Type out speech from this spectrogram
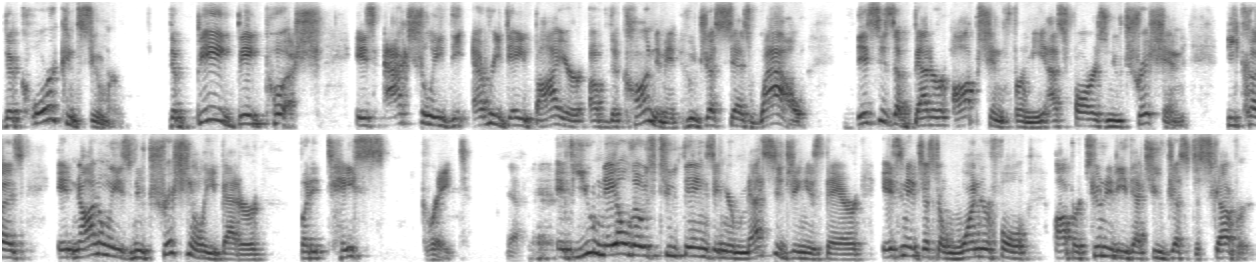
the core consumer, the big, big push is actually the everyday buyer of the condiment who just says, wow, this is a better option for me as far as nutrition because it not only is nutritionally better, but it tastes great. Yeah. If you nail those two things and your messaging is there, isn't it just a wonderful opportunity that you've just discovered?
